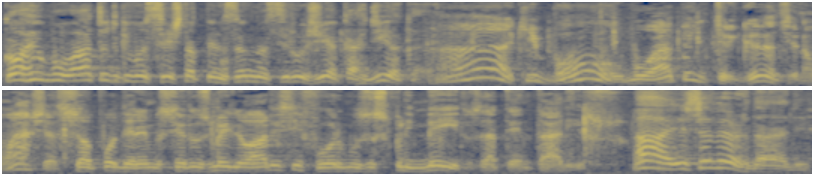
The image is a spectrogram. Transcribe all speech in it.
Corre o boato de que você está pensando na cirurgia cardíaca. Ah, que bom. O boato é intrigante, não acha? Só poderemos ser os melhores se formos os primeiros a tentar isso. Ah, isso é verdade.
